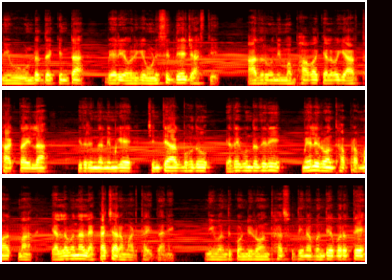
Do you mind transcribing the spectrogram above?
ನೀವು ಉಂಡದ್ದಕ್ಕಿಂತ ಬೇರೆಯವರಿಗೆ ಉಣಿಸಿದ್ದೇ ಜಾಸ್ತಿ. ಆದರೂ ನಿಮ್ಮ ಭಾವ ಕೆಲವಿಗೆ ಅರ್ಥ ಆಗ್ತಾ ಇಲ್ಲ. ಇದರಿಂದ ನಿಮಗೆ ಚಿಂತೆ ಆಗಬಹುದು. ಎದೆಗುಂದದಿರಿ. ಮೇಲಿರುವಂತಹ ಪರಮಾತ್ಮ ಎಲ್ಲವನ್ನ ಲೆಕ್ಕಾಚಾರ ಮಾಡ್ತಾ ಇದ್ದಾನೆ. ನೀವು ಅಂದುಕೊಂಡಿರುವಂತಹ ಸುದಿನ ಬಂದೇ ಬರುತ್ತೆ.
